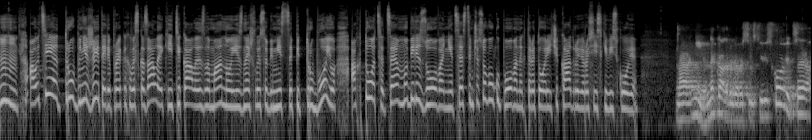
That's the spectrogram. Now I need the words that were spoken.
Угу. А оці трубні жителі, про яких ви сказали, які тікали з лиману і знайшли собі місце під трубою. А хто це? Це мобілізовані, це з тимчасово окупованих територій чи кадрові російські військові? А, ні, не кадрові російські військові, це е,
